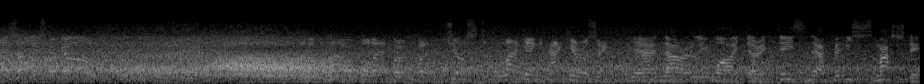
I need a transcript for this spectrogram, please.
Has eyes for goal. And a powerful effort, but just lacking accuracy. Yeah, narrowly wide, Derek. Decent effort. He smashed it.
